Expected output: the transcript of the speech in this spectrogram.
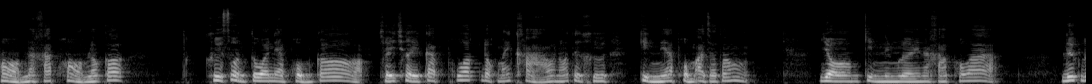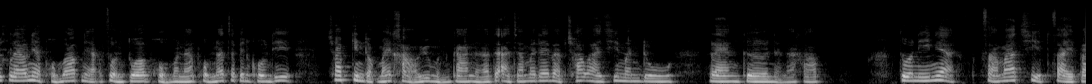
หอมนะครับ หอมแล้วก็คือส่วนตัวเนี่ยผมก็เฉยๆกับพวกดอกไม้ขาวเนาะแต่คือกลิ่นเนี้ยผมอาจจะต้อง ยอมกลิ่นหนึ่งเลยนะครับ เพราะว่าลึกๆแล้วเนี่ยผมว่าเนี่ยส่วนตัวผมนะผมน่าจะเป็นคนที่ชอบกินดอกไม้ขาวอยู่เหมือนกันนะแต่อาจจะไม่ได้แบบชอบอะไรที่มันดูแรงเกินนะครับ ตัวนี้เนี่ยสามารถฉีดใส่ไป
